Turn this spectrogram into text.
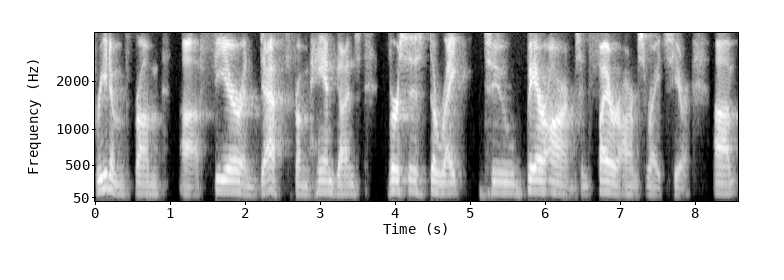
freedom from uh, fear and death from handguns versus the right to bear arms and firearms rights here. Um,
